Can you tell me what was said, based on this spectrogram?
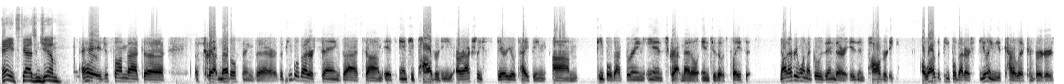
Hey, it's Taz and Jim. Hey, just on that uh, uh, scrap metal thing there, the people that are saying that um, it's anti poverty are actually stereotyping um, people that bring in scrap metal into those places. Not everyone that goes in there is in poverty. A lot of the people that are stealing these catalytic converters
